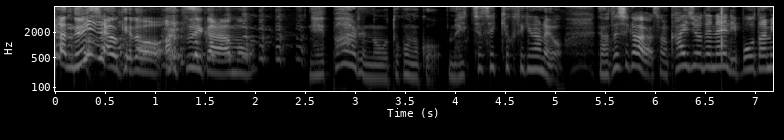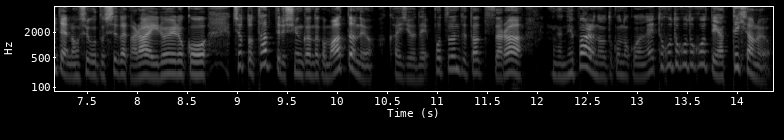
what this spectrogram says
ィガン脱いじゃうけど暑いからもうネパールの男の子めっちゃ積極的なのよで私がその会場でねリポーターみたいなお仕事してたからいろいろこうちょっと立ってる瞬間とかもあったのよ会場でポツンって立ってたらなんかネパールの男の子がねトコトコトコってやってきたのよ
